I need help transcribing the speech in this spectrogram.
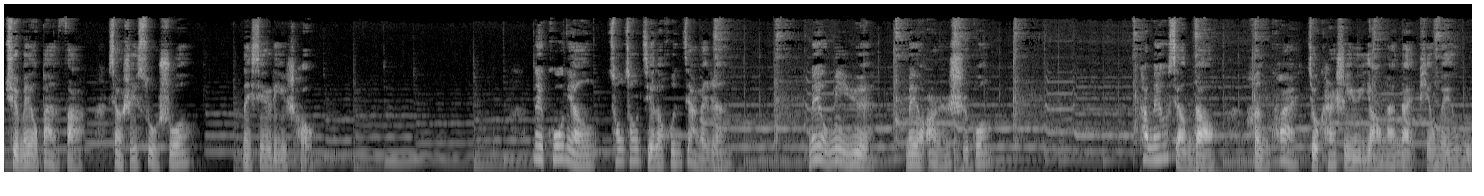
却没有办法向谁诉说那些离愁。那姑娘匆匆结了婚，嫁了人，没有蜜月，没有二人时光。她没有想到，很快就开始与摇篮奶瓶为伍。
